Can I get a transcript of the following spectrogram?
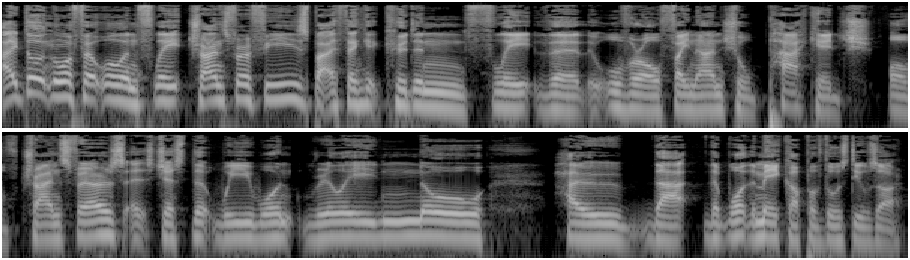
I don't know if it will inflate transfer fees, but I think it could inflate the, the, overall financial package of transfers. It's just that we won't really know how that what the makeup of those deals are.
